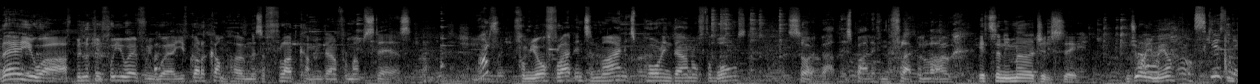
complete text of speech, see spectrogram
There you are. I've been looking for you everywhere. You've got to come home. There's a flood coming down from upstairs. What? From your flat into mine, it's pouring down off the walls. Sorry about this, but I live in the flat below. It's an emergency. Enjoy your meal. Excuse me.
